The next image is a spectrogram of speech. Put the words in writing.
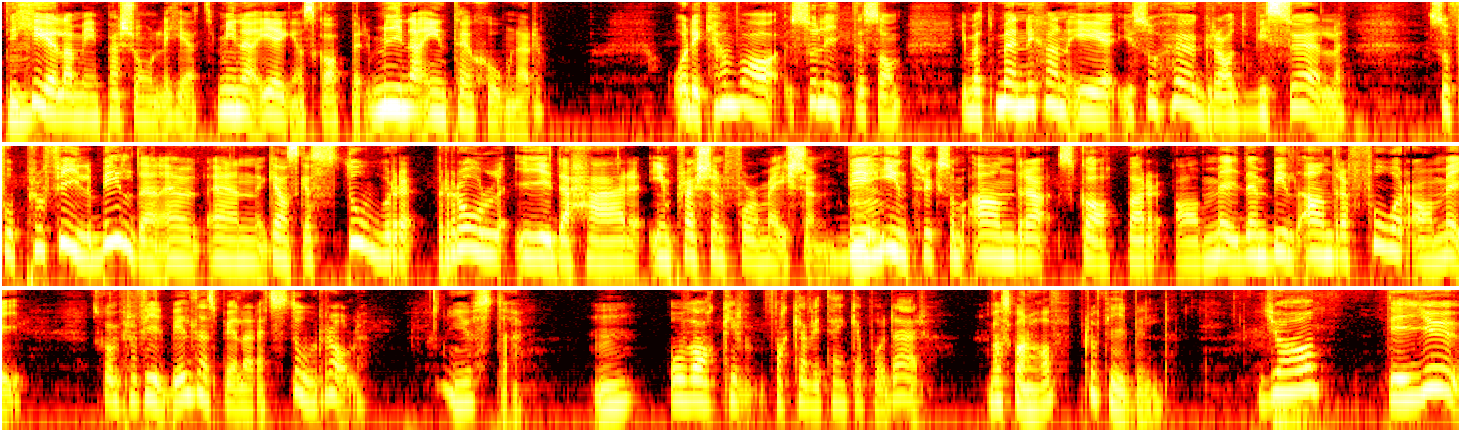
till hela min personlighet, mina egenskaper, mina intentioner. Och det kan vara så lite som, i och med att människan är i så hög grad visuell, så får profilbilden en, en ganska stor roll i det här impression formation. Det intryck som andra skapar av mig, den bild andra får av mig. Så kommer profilbilden spela rätt stor roll. just det. Mm. Och vad, vad kan vi tänka på där? Vad ska man ha för profilbild? Ja, det är ju,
